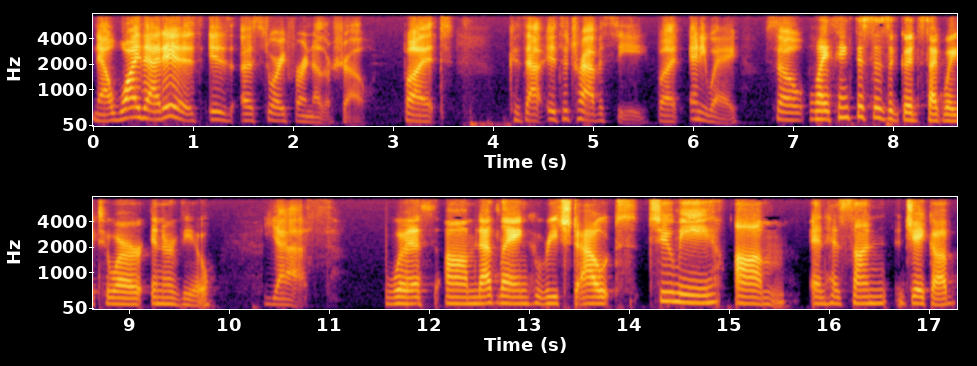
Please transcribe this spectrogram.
Now, why that is is a story for another show, but because that it's a travesty. But anyway, so Well, I think this is a good segue to our interview yes, with um, Ned Lang, who reached out to me um, and his son Jacob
